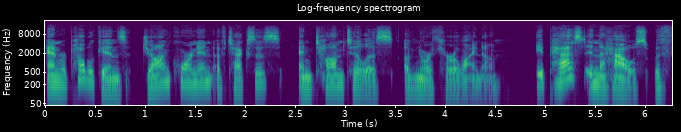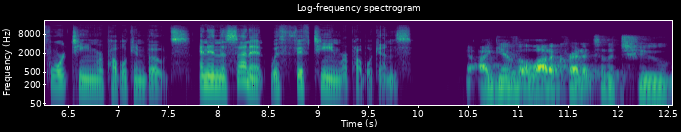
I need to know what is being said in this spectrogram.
and Republicans John Cornyn of Texas and Thom Tillis of North Carolina. It passed in the House with 14 Republican votes and in the Senate with 15 Republicans. I give a lot of credit to the two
